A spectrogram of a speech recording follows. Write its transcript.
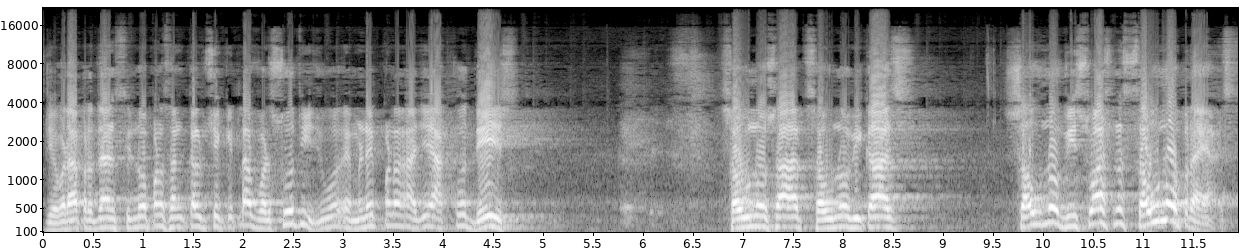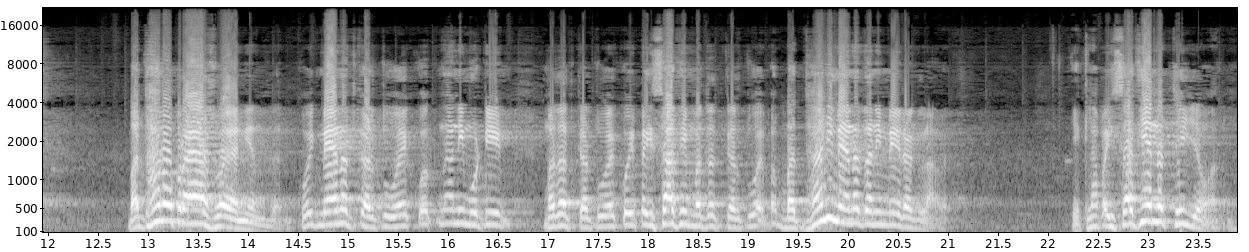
જે વડાપ્રધાનશ્રીનો પણ સંકલ્પ છે, કેટલા વર્ષોથી જુઓ, એમણે પણ આજે આખો દેશ સૌનો સાથ, સૌનો વિકાસ, સૌનો વિશ્વાસ ને સૌનો પ્રયાસ, બધાનો પ્રયાસ હોય એની અંદર. કોઈક મહેનત કરતું હોય, કોઈક નાની મોટી મદદ કરતું હોય, કોઈ પૈસાથી મદદ કરતું હોય, પણ બધાની મહેનત એની મેં રગ લાવે. એકલા પૈસાથી એ નથી થઈ જવાનું.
